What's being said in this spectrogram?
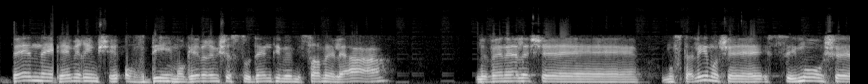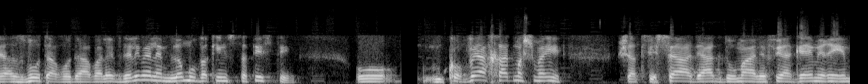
בין אה, גיימרים שעובדים או גיימרים שסטודנטים במשרה מלאה לבין אלה שמובטלים או שסיימו, שעזבו את העבודה, אבל ההבדלים האלה הם לא מובהקים סטטיסטיים. הוא קובע חד משמעית שהתפיסה, הדעה הקדומה לפי הגיימרים,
